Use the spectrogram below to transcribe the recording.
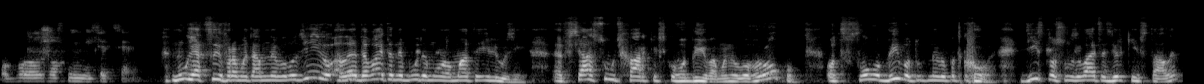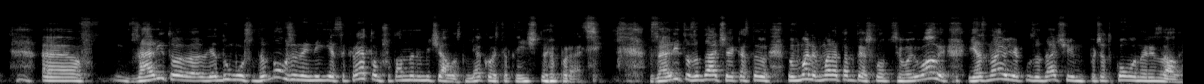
в жовтні місяці? Ну я цифрами там не володію, але давайте не будемо мати ілюзій. Вся суть харківського дива минулого року, от слово диво тут не випадкове. Дійсно, що називається зірки встали. Е, Взагалі-то я думаю, що давно вже не є секретом, що там не намічалось ніякої стратегічної операції. Взагалі-то задача, яка стала ну, в мене в мене там теж хлопці воювали. Я знаю, яку задачу їм початково нарізали.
